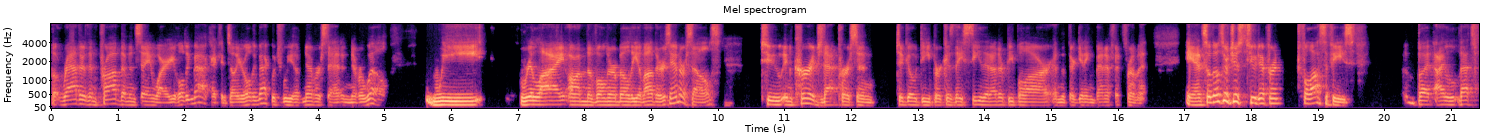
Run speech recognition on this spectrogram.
but rather than prod them and say why are you holding back i can tell you're holding back which we have never said and never will we rely on the vulnerability of others and ourselves to encourage that person to go deeper because they see that other people are and that they're getting benefit from it. And so those are just two different philosophies. But I that's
